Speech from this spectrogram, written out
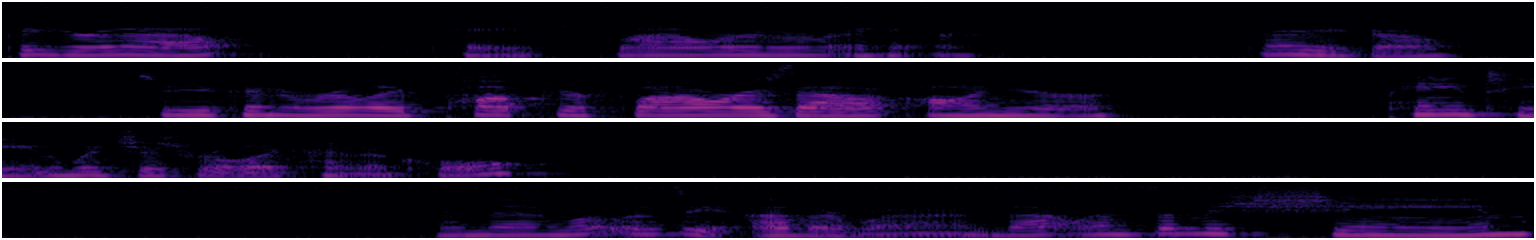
figure it out. Okay, flowers are right here. There you go. So you can really pop your flowers out on your painting, which is really kind of cool. And then what was the other one? That one's a machine.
